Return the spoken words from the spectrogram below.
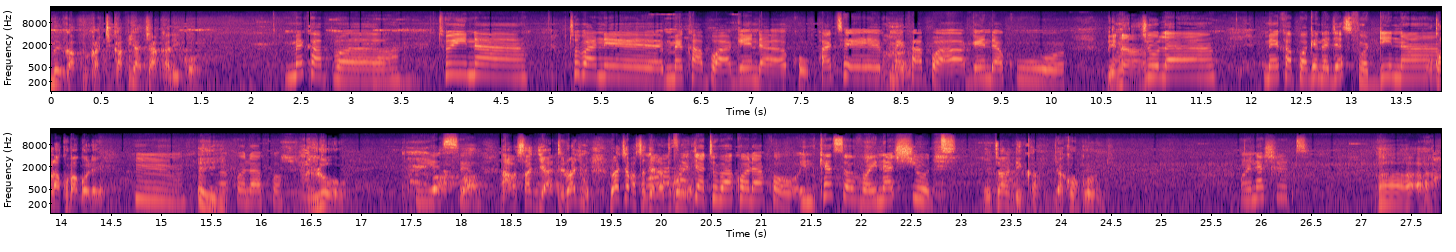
Makeup kati kapya kyakaliko? Makeup uh, tuyina tuba ne makeup agenda ku pate makeup agenda ku Dinner. jula makeup agenda just for dinner. Okola ku bagole? Eh, bakolako alo yes sir. Abasajja ate lwaki abasajja abasajja tubakolako? In case of oyina shoot. Ntandika jako gundi. Oyina shoot? Ah, ah.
